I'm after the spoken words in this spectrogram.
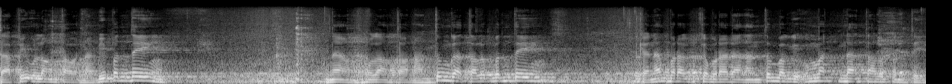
Tapi ulang tahun Nabi penting. Nah, ulang tahun antum enggak terlalu penting. Karena keberadaan antum bagi umat enggak terlalu penting.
